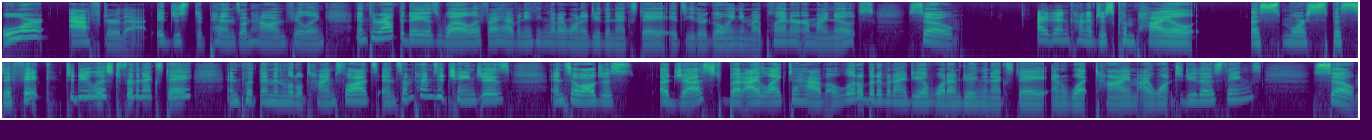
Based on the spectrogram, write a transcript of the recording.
or after that. It just depends on how I'm feeling. And throughout the day as well, if I have anything that I want to do the next day, it's either going in my planner or my notes. So I then kind of just compile a more specific to do list for the next day and put them in little time slots. And sometimes it changes. And so I'll just adjust, but I like to have a little bit of an idea of what I'm doing the next day and what time I want to do those things. So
